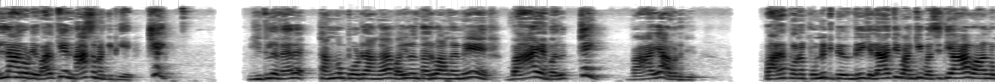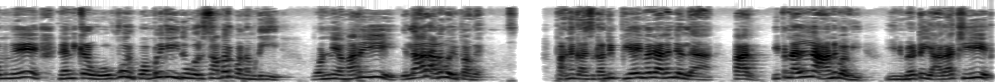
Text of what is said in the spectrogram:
எல்லாரோடைய வாழ்க்கையை நாசமாக்கிட்டியே. சே இதுல வேற தங்கம் போடுறாங்க வைரம் தருவாங்கன்னு வாய பாரு. சே வாயா அவனுக்கு. வரப்போற பொண்ணுகிட்ட இருந்து எல்லாத்தையும் வாங்கி வசதியா வாழணும்னு நினைக்கிற ஒவ்வொரு பொம்பளைக்கும் இது ஒரு சமர் பண்ண முடியும். உன்னைய மாதிரி எல்லாரும் அனுபவிப்பாங்க. பண காசு கண்டு பிஐ மாதிரி அலைஞ்சல பாரு இப்ப நல்ல அனுபவி. இனிமேட்டு யாராச்சும்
